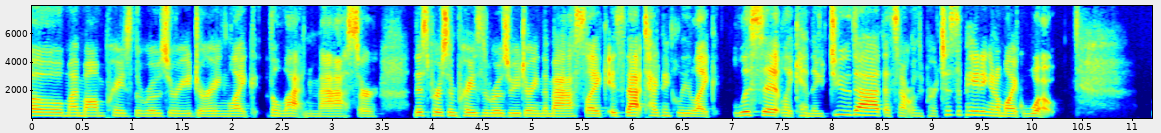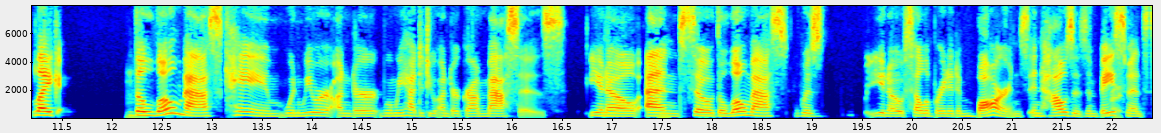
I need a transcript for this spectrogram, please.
Oh, my mom prays the rosary during like the Latin mass, or this person prays the rosary during the mass. Like, is that technically like licit? Like, can they do that? That's not really participating. And I'm like, Whoa. Like, the mm-hmm. low mass came when we were under, when we had to do underground masses, you know, mm-hmm. and so the low mass was you know, celebrated in barns, in houses, in basements.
